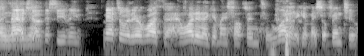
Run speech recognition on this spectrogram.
aye, aye, match aye, aye. of this evening. Matt's over there. What the hell? What did I get myself into? What did I get myself into?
